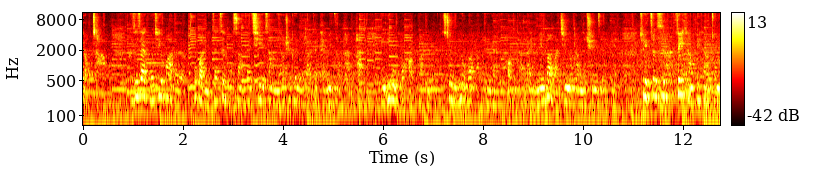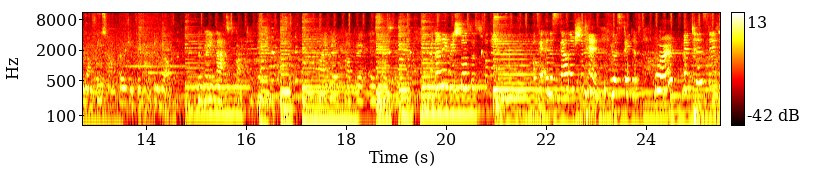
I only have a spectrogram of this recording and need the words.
要差。可是，在国际化的，不管你在政府上，在企业上，你要去跟人家在台面上谈判，你英文不好的话，你就没有办法跟人家好的谈判，也没办法进入他们的圈子里面。所以这是非常非常重要、非常 urgent、非常必要的。the very last part. private, public, and social. Any resources for them? Okay, and the scholarship and your status. Or maintain status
